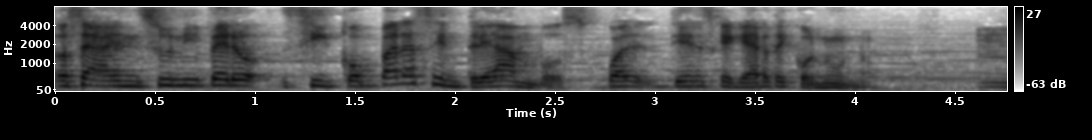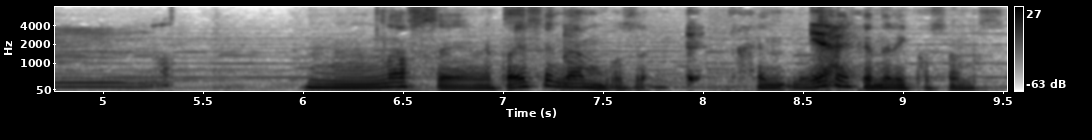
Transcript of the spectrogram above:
o sea en su ni pero si comparas entre ambos cuál tienes que quedarte con uno Mm, no Mm, No sé, me parecen ambos. ¿eh? Gen- genéricos ambos.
